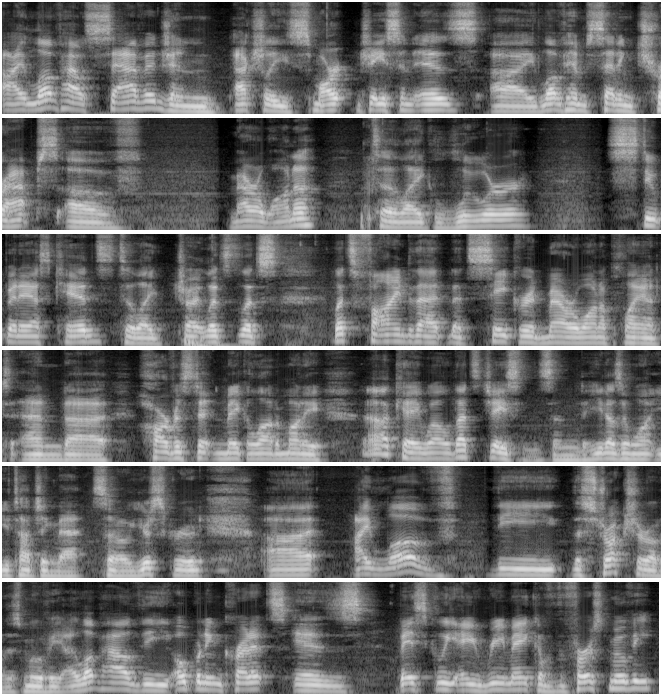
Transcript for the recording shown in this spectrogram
I love how savage and actually smart Jason is. I love him setting traps of marijuana to like lure stupid ass kids to like try. Let's let's let's find that that sacred marijuana plant and uh, harvest it and make a lot of money. Okay, well that's Jason's, and he doesn't want you touching that, so you're screwed. Uh, I love the the structure of this movie. I love how the opening credits is basically a remake of the first movie,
